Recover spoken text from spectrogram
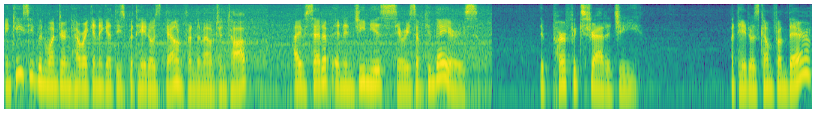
In case you've been wondering how we're going to get these potatoes down from the mountaintop, I've set up an ingenious series of conveyors. The perfect strategy. Potatoes come from there,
